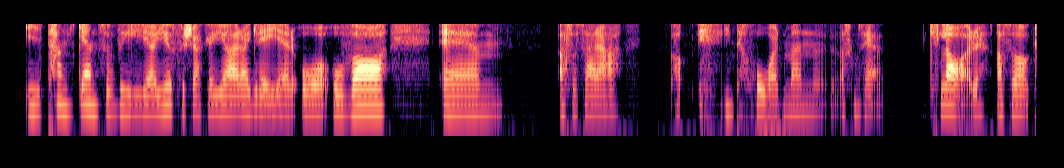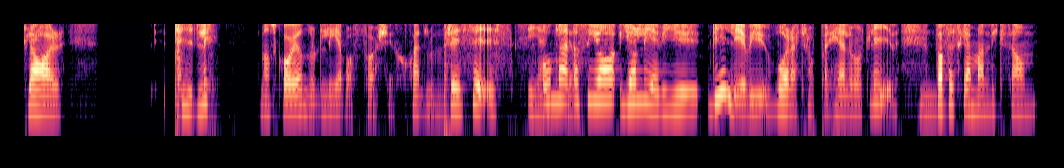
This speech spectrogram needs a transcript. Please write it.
i tanken så vill jag ju försöka göra grejer och, och vara, ehm, alltså så här, inte hård men vad ska man säga, klar. Alltså klar, tydlig. Man ska ju ändå leva för sig själv. Precis. Egentligen. Och men, alltså jag, jag lever ju, vi lever ju våra kroppar hela vårt liv. Mm. Varför ska man liksom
